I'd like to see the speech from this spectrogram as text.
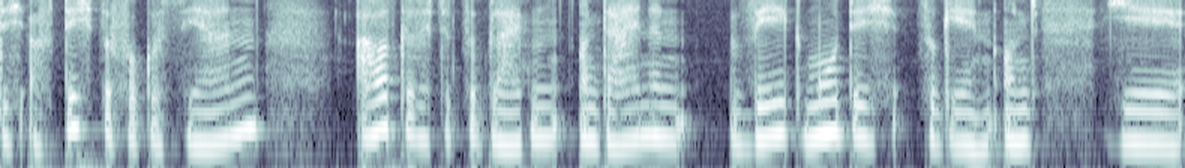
dich auf dich zu fokussieren, ausgerichtet zu bleiben und deinen Weg mutig zu gehen. Und je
